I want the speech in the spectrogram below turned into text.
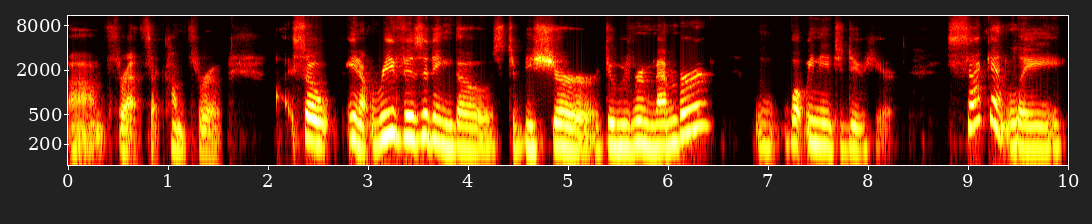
um, threats that come through. So, you know, revisiting those to be sure, do we remember what we need to do here? Secondly,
